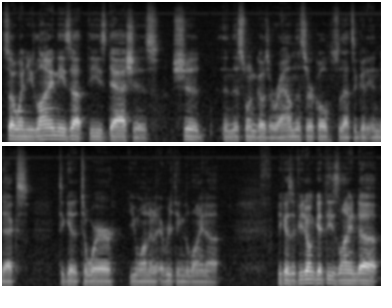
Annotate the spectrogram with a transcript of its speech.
So when you line these up, these dashes should, and this one goes around the circle, so that's a good index to get it to where you want everything to line up. Because if you don't get these lined up,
